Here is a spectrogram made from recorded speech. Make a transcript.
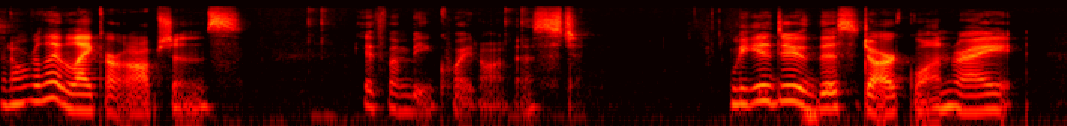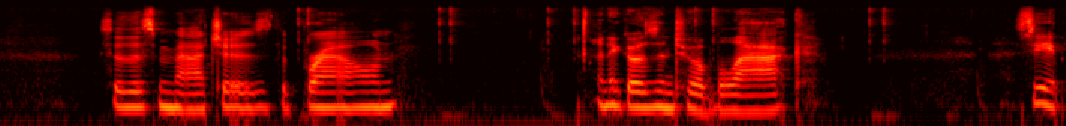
I don't really like our options, if I'm being quite honest. We could do this dark one, right? So this matches the brown and it goes into a black. See,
